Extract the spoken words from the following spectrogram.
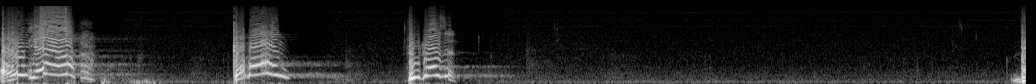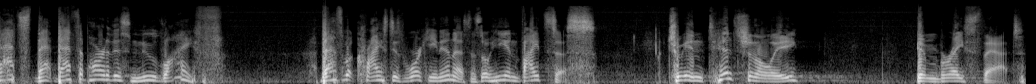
Oh, yeah! Come on! Who doesn't? That's, that, that's a part of this new life. That's what Christ is working in us. And so he invites us to intentionally embrace that,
